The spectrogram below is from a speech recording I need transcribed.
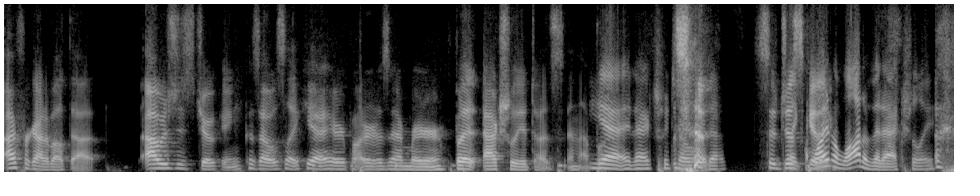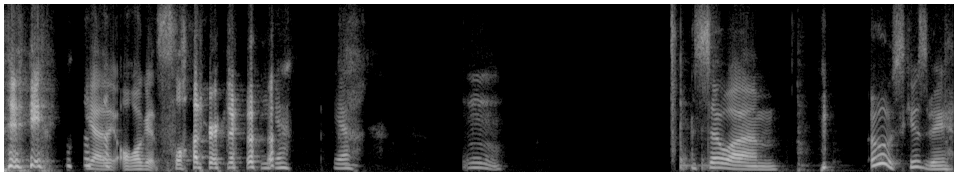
I forgot about that. I was just joking because I was like, yeah, Harry Potter doesn't have murder, but actually it does in that book. Yeah, it actually totally does. So just like, quite a lot of it, actually. yeah, they all get slaughtered. yeah. Yeah. Mm. So um oh excuse me.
